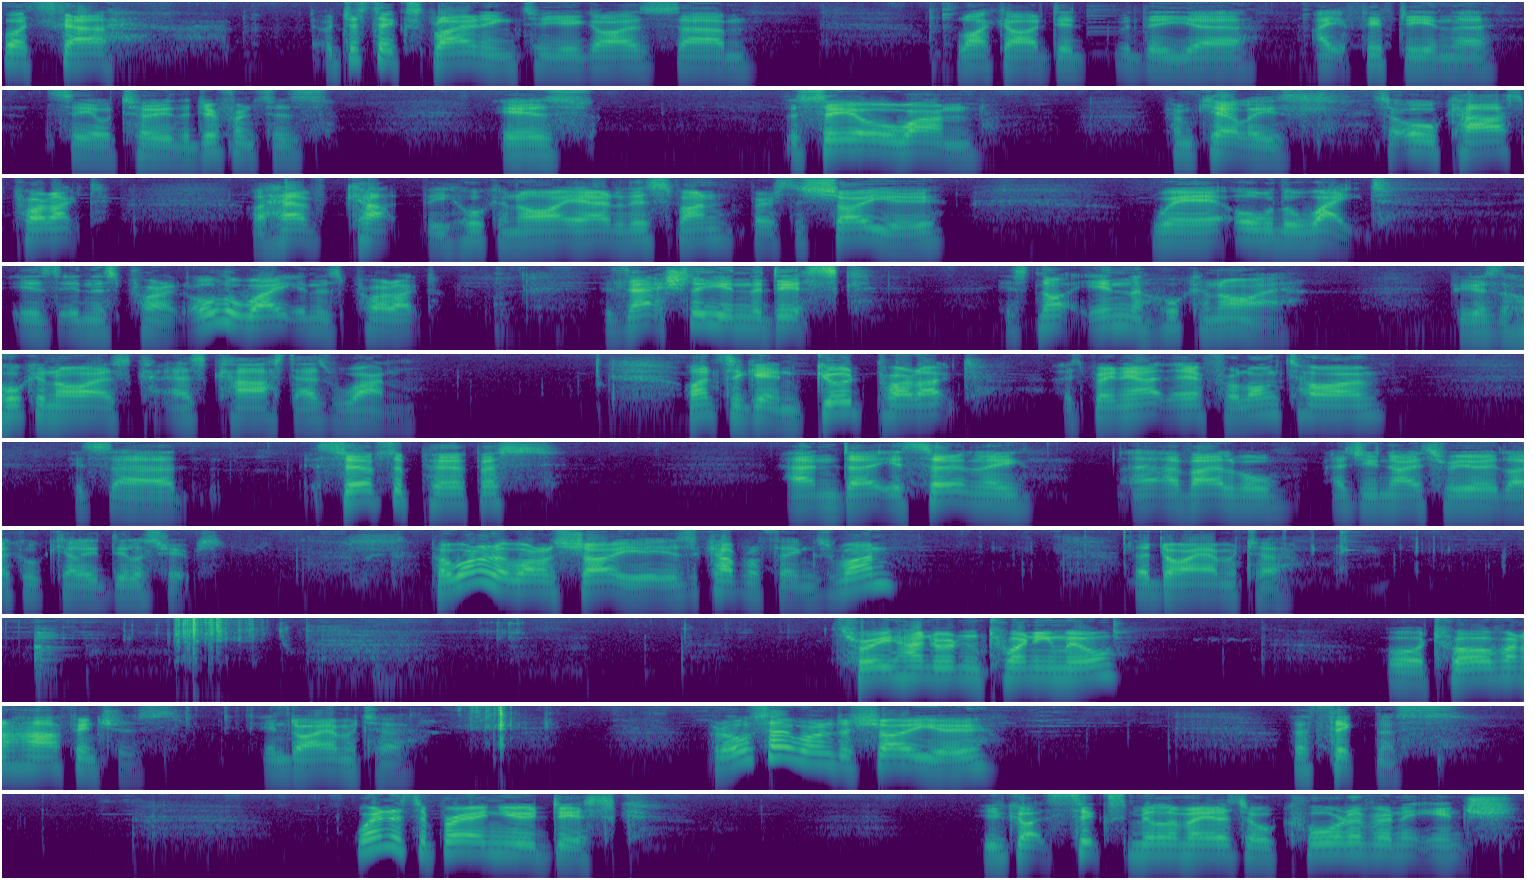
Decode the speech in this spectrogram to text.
Well, it's uh, just explaining to you guys, um, like I did with the uh, 850 and the CL2, the differences is the CL1 from Kelly's. It's an all cast product. I have cut the hook and eye out of this one, but it's to show you where all the weight is in this product. All the weight in this product is actually in the disc. It's not in the hook and eye because the hook and eye is as cast as one. Once again, good product. It's been out there for a long time. It's, uh, it serves a purpose and uh, it's certainly uh, available, as you know, through your local Kelly dealerships. But what I want to show you is a couple of things. One, the diameter. Three hundred and twenty mil or 12 and a half inches in diameter. But I also wanted to show you the thickness. When it's a brand new disc, you've got six millimeters or quarter of an inch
